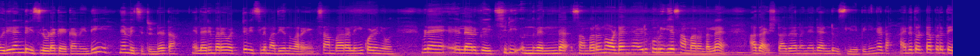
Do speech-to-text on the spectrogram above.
ഒരു രണ്ട് വിസിലൂടെ കേൾക്കാൻ വേണ്ടി ഞാൻ വെച്ചിട്ടുണ്ട് കേട്ടോ. എല്ലാവരും പറയും ഒറ്റ വിസിൽ മതിയെന്ന് പറയും. സാമ്പാർ അല്ലെങ്കിൽ കുഴഞ്ഞു പോകും. ഇവിടെ എല്ലാവർക്കും ഇച്ചിരി ഒന്ന് വെന്ത സാമ്പാർ ഒന്ന് ഉടഞ്ഞ ഒരു കുറുകിയ സാമ്പാറുണ്ടല്ലേ അതാ ഇഷ്ടം. അത് കാരണം ഞാൻ രണ്ട് വിസിൽ ഏൽപ്പിക്കും കേട്ടോ. അതിന്റെ തൊട്ടപ്പുറത്തേ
